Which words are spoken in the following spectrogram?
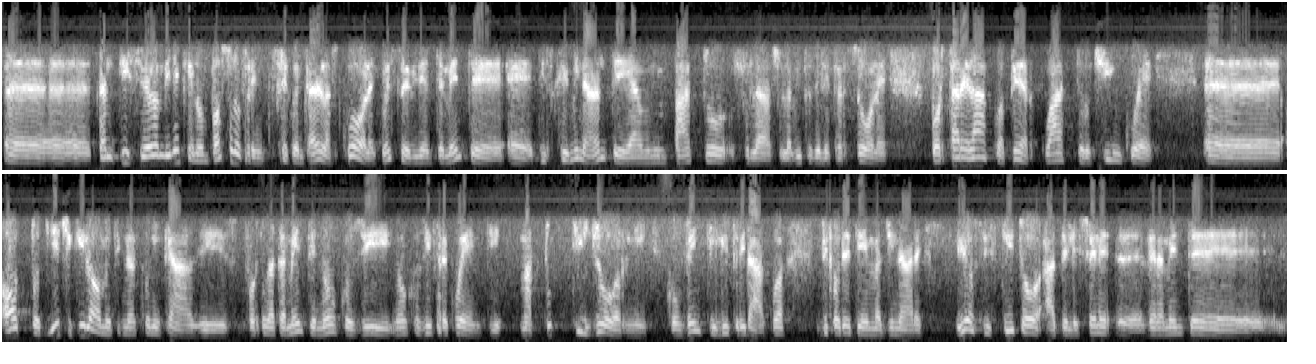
eh, tantissime bambine che non possono fre- frequentare la scuola e questo evidentemente è discriminante e ha un impatto sulla, sulla vita delle persone. Portare l'acqua per 4-5 eh, 8-10 km in alcuni casi, fortunatamente non così, non così, frequenti, ma tutti i giorni con 20 litri d'acqua, vi potete immaginare. Io ho assistito a delle scene eh, veramente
